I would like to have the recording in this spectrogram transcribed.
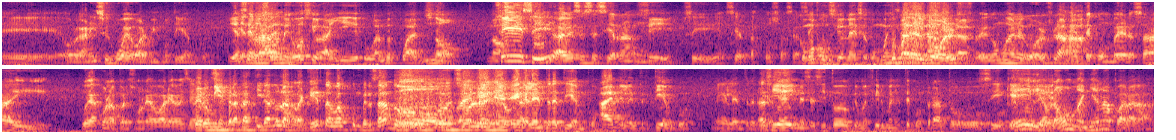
Eh, organizo y juego al mismo tiempo. ¿Y has cerrado negocios allí jugando squash? No. No. Sí, sí, a veces se cierran Sí. sí. ciertas cosas. se ¿Cómo funciona eso? ¿Cómo es Como en el golf, es como en el golf, la Ajá. gente conversa y juegas con la persona varias veces. Pero la mientras estás tirando la raqueta vas conversando. No, ¿O en, solo en- el entretiempo. Ah, en el entretiempo. En el entretiempo. Así es, y necesito que me firmes este contrato. Sí, que y hablamos mañana para,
